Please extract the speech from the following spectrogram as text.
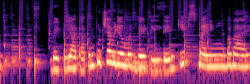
भेटूया. आता आपण पुढच्या व्हिडिओमध्ये till then keep smiling bye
